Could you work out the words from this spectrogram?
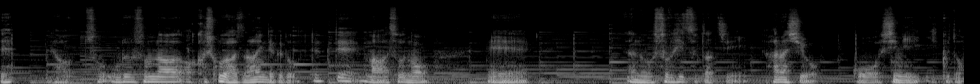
え、いや、そ俺そんな賢いはずないんだけどって言って、まあその、えーあのソフィストたちに話をこうしに行くと。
